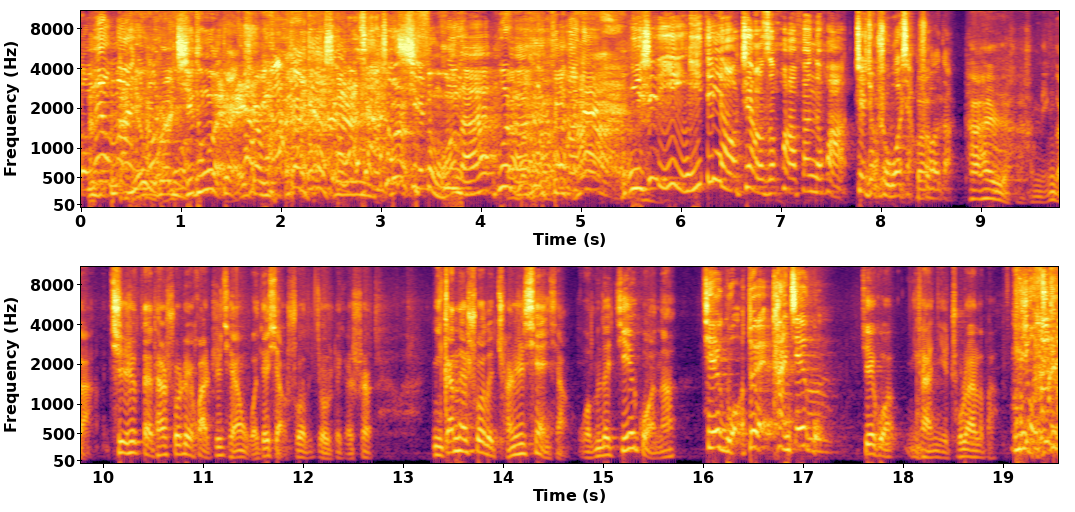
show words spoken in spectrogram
我没有骂你，我说祁同伟是吗？是我想说 的是凤凰男不是不是凤凰男，你是一一定要这样子划分的话，这就是我想说的。他还是很敏感。其实，在他说这话之前，我就想说的就是这个事儿。你刚才说的全是现象，我们的结果呢？结果对，看结果，结果你看你出来了吧？你有竞争力。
